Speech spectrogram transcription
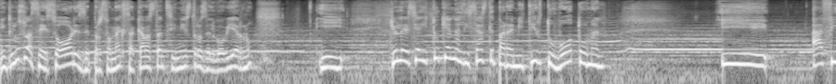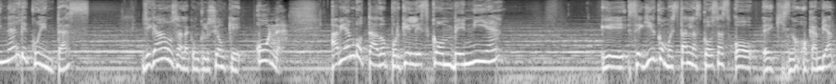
incluso asesores de personajes acá bastante siniestros del gobierno, y yo le decía, ¿y tú qué analizaste para emitir tu voto, man? Y a final de cuentas, llegábamos a la conclusión que, una, habían votado porque les convenía eh, seguir como están las cosas o X, ¿no? O cambiar,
